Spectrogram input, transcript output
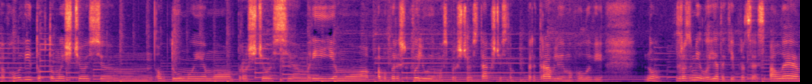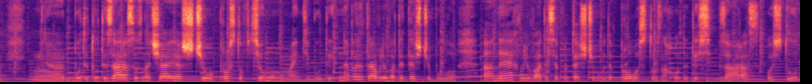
В голові, тобто ми щось ем, обдумуємо, про щось е, мріємо або хвилюємось про щось, так, щось там перетравлюємо в голові. Ну, зрозуміло, є такий процес, але е, бути тут і зараз означає, що просто в цьому моменті бути, не перетравлювати те, що було, е, не хвилюватися про те, що буде, просто знаходитись зараз, ось тут,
